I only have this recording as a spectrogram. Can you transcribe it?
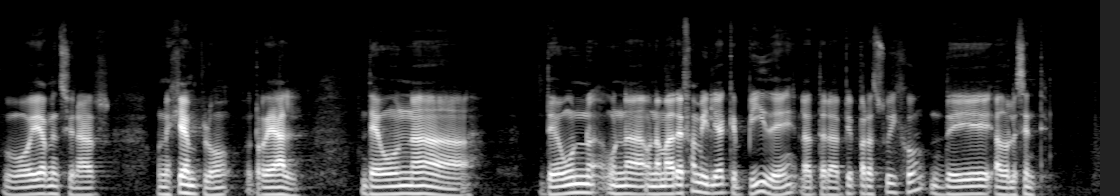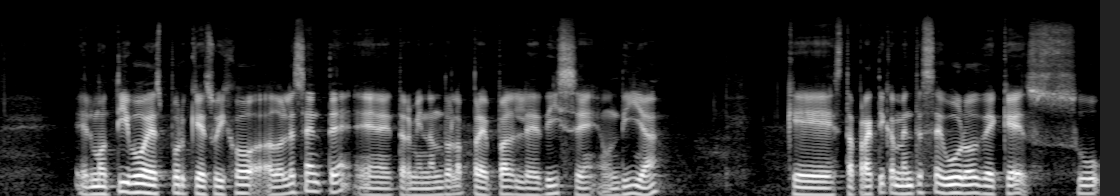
Voy a mencionar un ejemplo real de una de una, madre de familia que pide la terapia para su hijo de adolescente. El motivo es porque su hijo adolescente, eh, terminando la prepa, le dice un día que está prácticamente seguro de que su,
